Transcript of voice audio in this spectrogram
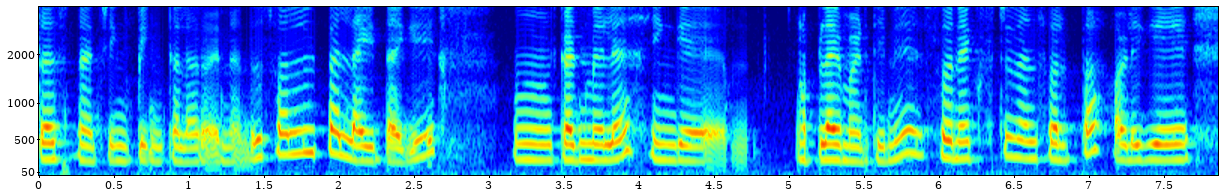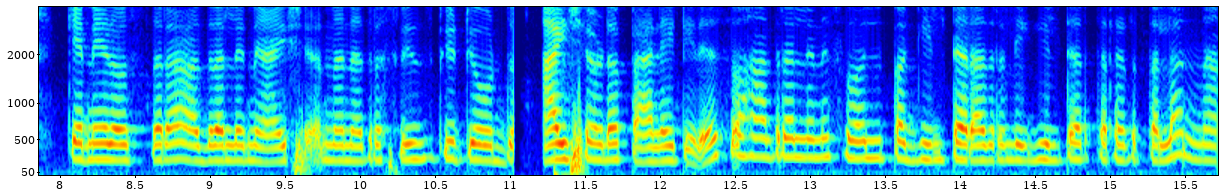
ಡ್ರೆಸ್ ಮ್ಯಾಚಿಂಗ್ ಪಿಂಕ್ ಕಲರ್ ಏನಾದರೂ ಸ್ವಲ್ಪ ಲೈಟಾಗಿ ಕಣ್ಮೇಲೆ ಹೀಗೆ ಅಪ್ಲೈ ಮಾಡ್ತೀನಿ. ಸೊ ನೆಕ್ಸ್ಟ್ ನಾನು ಸ್ವಲ್ಪ ಅವಳಿಗೆ ಕೆನೆ ರೋಸ್ ಥರ ಅದರಲ್ಲೇ ಐ ನನ್ನ ಹತ್ರ ಸ್ವಿಸ್ ಬ್ಯೂಟಿ ಅವ್ರದ್ದು ಐ ಶ್ಯಾಡೋ ಪ್ಯಾಲೆಟ್ ಇದೆ. ಸೊ ಅದರಲ್ಲೇ ಸ್ವಲ್ಪ ಗಿಲ್ಟರ್, ಅದರಲ್ಲಿ ಗಿಲ್ಟರ್ ಥರ ಇರುತ್ತಲ್ಲ, ನಾ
